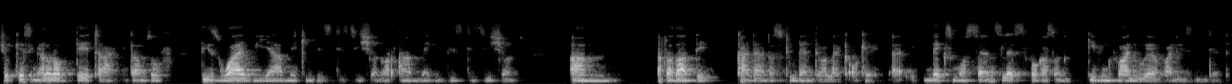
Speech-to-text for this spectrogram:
showcasing a lot of data in terms of this is why we are making this decision or I'm making this decision. Um, after that, they kind of understood and they were like, okay, uh, it makes more sense. Let's focus on giving value where value is needed.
